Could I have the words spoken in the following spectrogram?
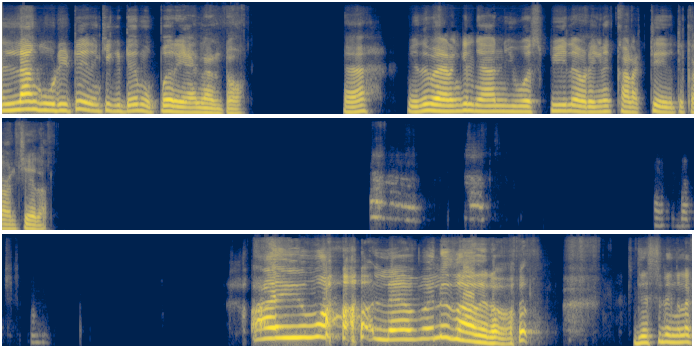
എല്ലാം കൂടിയിട്ട് എനിക്ക് കിട്ടിയത് മുപ്പത് റിയാലാണ് കേട്ടോ ഏ ഇത് വേണമെങ്കിൽ ഞാൻ യു എസ് ബിയിൽ എവിടെയെങ്കിലും കണക്ട് ചെയ്തിട്ട് കാണിച്ചു തരാം. അയ്യോ ലെവൽ സാധനോ. ജസ്റ്റ് നിങ്ങളെ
